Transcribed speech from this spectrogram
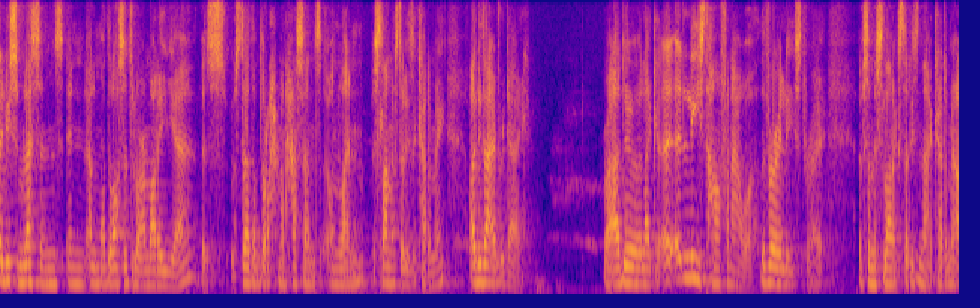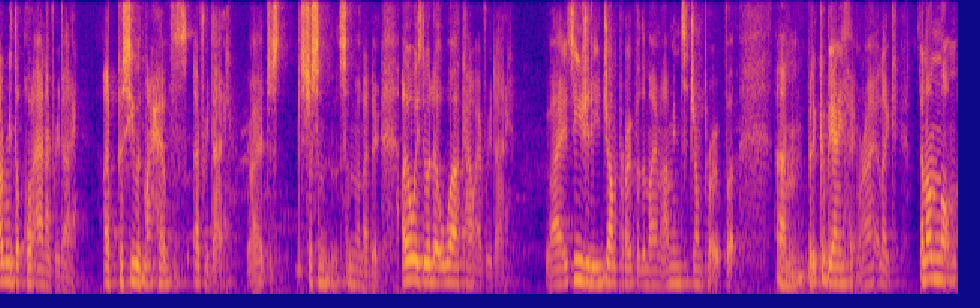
I do some lessons in Al Madrasat Al Umariya, that's Ustad Abdul Rahman Hassan's online Islamic Studies Academy. I do that every day. Right, I do like at least half an hour, the very least, right, of some Islamic studies in that academy. I read the Quran every day. I pursue with my hifz every day, right? Just it's just something something that I do. I always do a little workout every day, right? It's usually jump rope at the moment. I'm into jump rope, but um, but it could be anything, right? Like, and I'm not.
